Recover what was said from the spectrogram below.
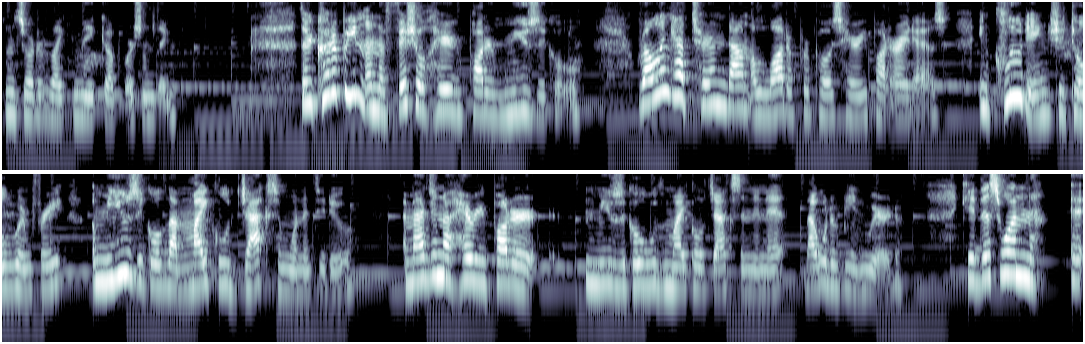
some sort of like makeup or something. There could have been an official Harry Potter musical. Rowling had turned down a lot of proposed Harry Potter ideas, including, she told Winfrey, a musical that Michael Jackson wanted to do. Imagine a Harry Potter musical with Michael Jackson in it. That would have been weird. Okay, this one eh,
